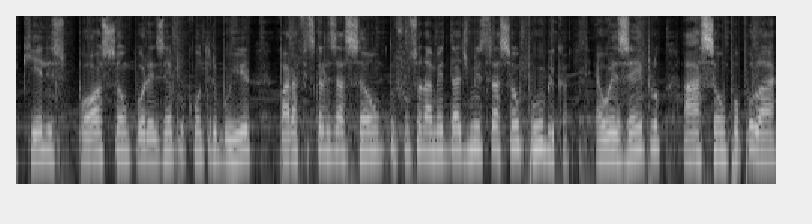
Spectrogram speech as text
que eles possam, por exemplo, contribuir para a fiscalização do funcionamento da administração pública. É o exemplo a ação popular.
